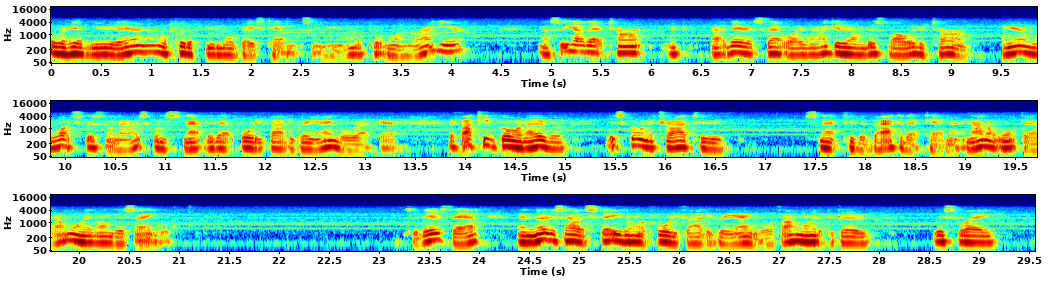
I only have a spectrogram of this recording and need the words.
overhead view there and I'm going to put a few more base cabinets in here. I'm going to put one right here. Now see how that turn right there it's that way. When I get it on this wall it'll turn. Here and watch this one now. It's going to snap to that 45 degree angle right there. If I keep going over it's going to try to snap to the back of that cabinet and I don't want that. I want it on this angle. So there's that. And notice how it stays on a 45 degree angle. If I want it to go this way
